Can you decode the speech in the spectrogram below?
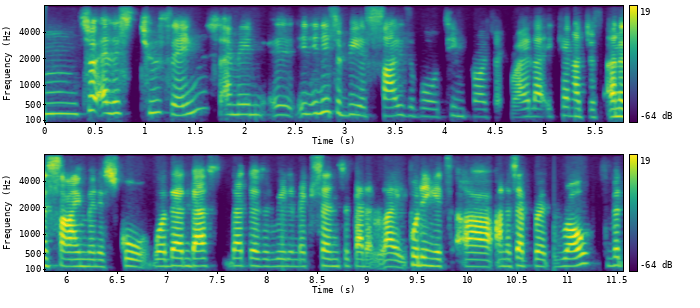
Mm, so at least two things. I mean, it, it needs to be a sizable team project, right? Like it cannot just an assignment at school. Well, then that's that doesn't really make sense to kind of like putting it uh, on a separate role. But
